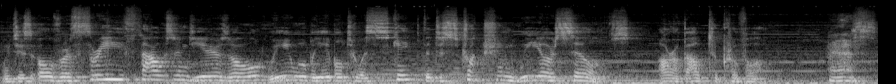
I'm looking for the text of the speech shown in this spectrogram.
which is over 3,000 years old, we will be able to escape the destruction we ourselves are about to provoke. Yes,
